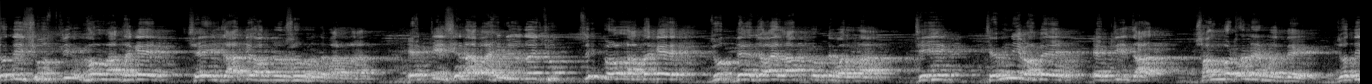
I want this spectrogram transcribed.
যদি সুশৃঙ্খল না থাকে, সেই জাতি অগ্রসর হতে পারে না। একটি সেনাবাহিনী যদি সুশৃঙ্খল না থাকে, যুদ্ধে জয় লাভ করতে পারে না। ঠিক তেমনিভাবে একটি সংগঠনের মধ্যে যদি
